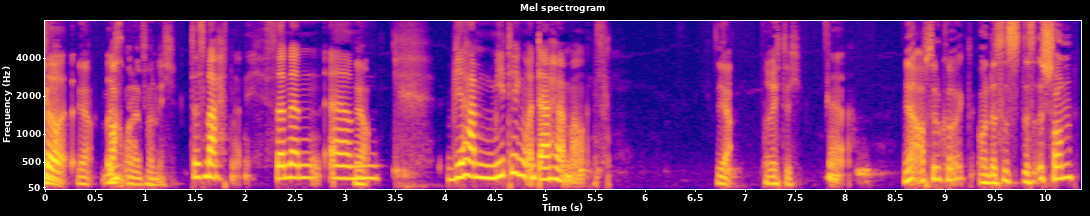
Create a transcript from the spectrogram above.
Genau. ja, macht man einfach nicht. Das macht man nicht, sondern ähm, Ja. wir haben ein Meeting und da hören wir uns. Richtig. Ja. Ja, absolut korrekt. Und das ist, das ist schon,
